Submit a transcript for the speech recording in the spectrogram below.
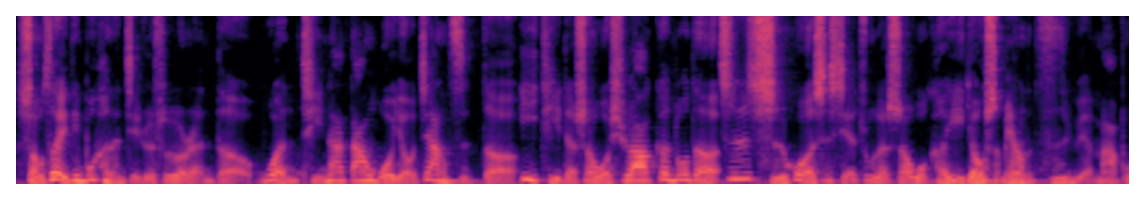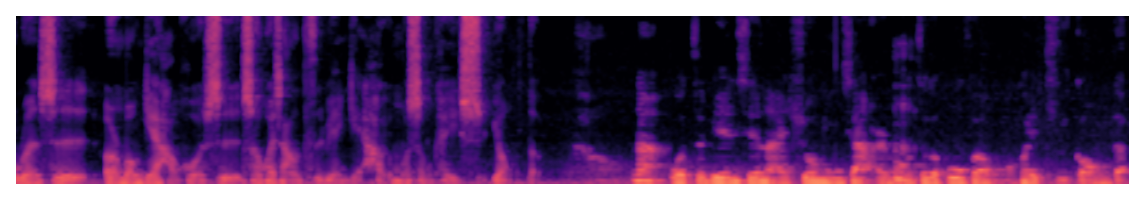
手册一定不可能解决所有人的问题。那当我有这样子的议题的时候，我需要更多的支持或者是协助的时候，我可以有什么样的资源吗？不论是耳蒙也好，或者是社会上的资源也好，有没有什么可以使用的？那我这边先来说明一下耳蒙这个部分，我们会提供的。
